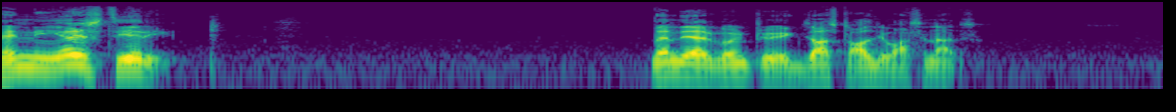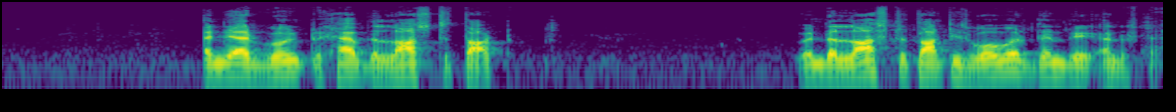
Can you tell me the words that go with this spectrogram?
Ten years theory. Then they are going to exhaust all the vasanas. And they are going to have the last thought. When the last thought is over, then they understand.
